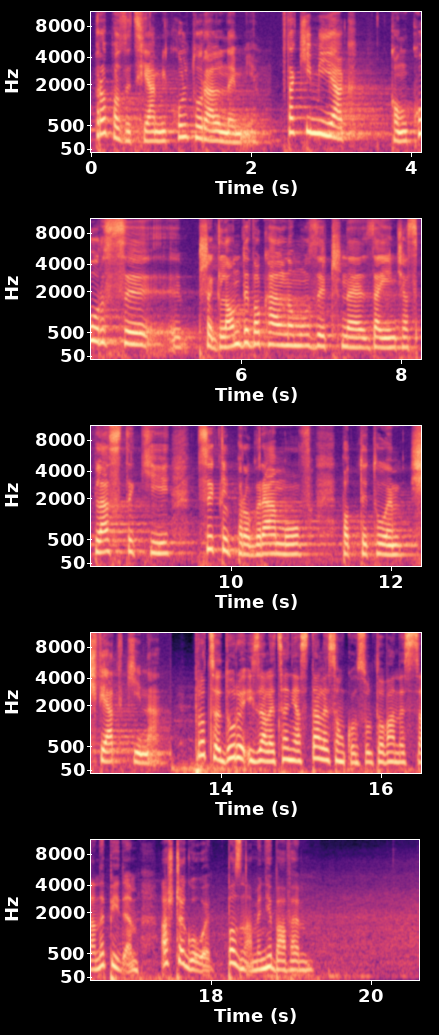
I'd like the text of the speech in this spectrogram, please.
propozycjami kulturalnymi, takimi jak konkursy, y, przeglądy wokalno-muzyczne, zajęcia z plastyki, cykl programów pod tytułem Świat kina. Procedury i zalecenia stale są konsultowane z Sanepidem, a szczegóły poznamy niebawem.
